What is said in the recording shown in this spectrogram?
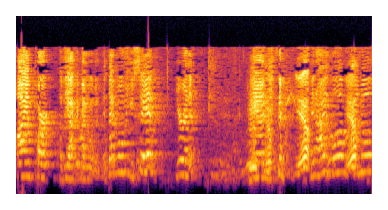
I am part of the Occupy movement. At that moment you say it, you're in it. And, Yeah. and I love, Yeah. I know,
